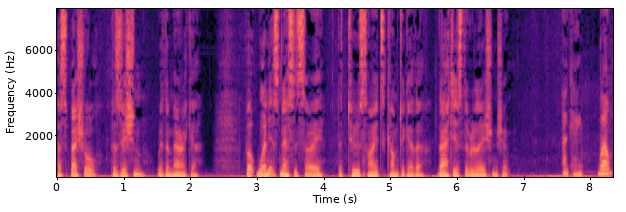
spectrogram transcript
a special position with America. But when it's necessary, the two sides come together. That is the relationship. Okay. Well,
